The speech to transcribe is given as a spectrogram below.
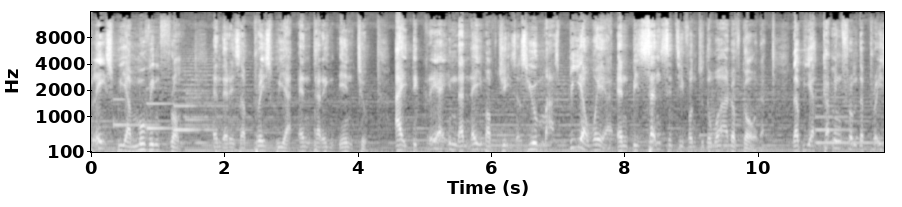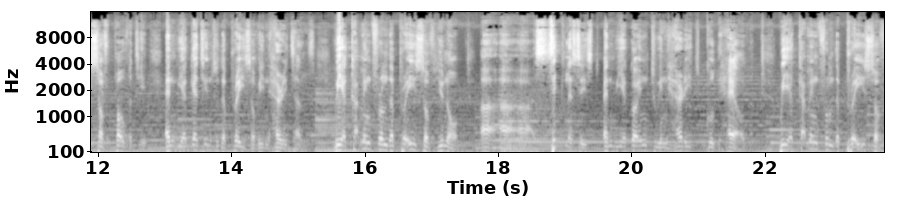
place we are moving from, and there is a place we are entering into. I declare in the name of Jesus, you must be aware and be sensitive unto the word of God. that we are coming from the praise of poverty and we are getting to the praise of inheritance. We are coming from the praise of, you know, uh, uh, uh, sicknesses and we are going to inherit good health. We are coming from the praise of,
